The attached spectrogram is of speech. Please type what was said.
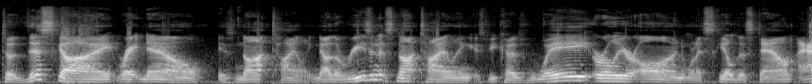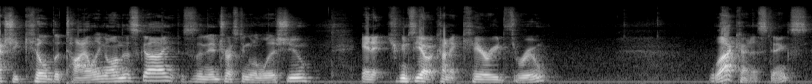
so this guy right now is not tiling. Now the reason it's not tiling is because way earlier on when I scaled this down, I actually killed the tiling on this guy. This is an interesting little issue. And it, you can see how it kind of carried through. Well, that kind of stinks.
